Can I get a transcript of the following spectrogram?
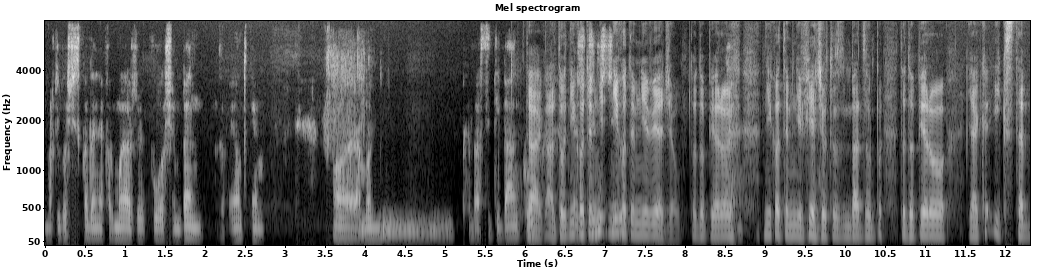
możliwości składania formularzy W8BEN, za wyjątkiem chyba Citibanku. Tak, ale to nikt o, tym, nikt o tym nie wiedział. To dopiero nikt o tym nie wiedział. To, bardzo, to dopiero jak XTB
